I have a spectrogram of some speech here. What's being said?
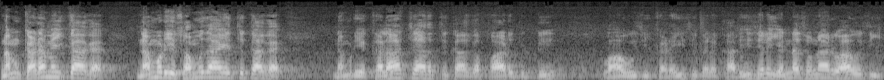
நம் கடமைக்காக நம்முடைய சமுதாயத்துக்காக நம்முடைய கலாச்சாரத்துக்காக பாடுபட்டு வாவுசி கடைசி பல கடைசியில் என்ன சொன்னார் வாவுசி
